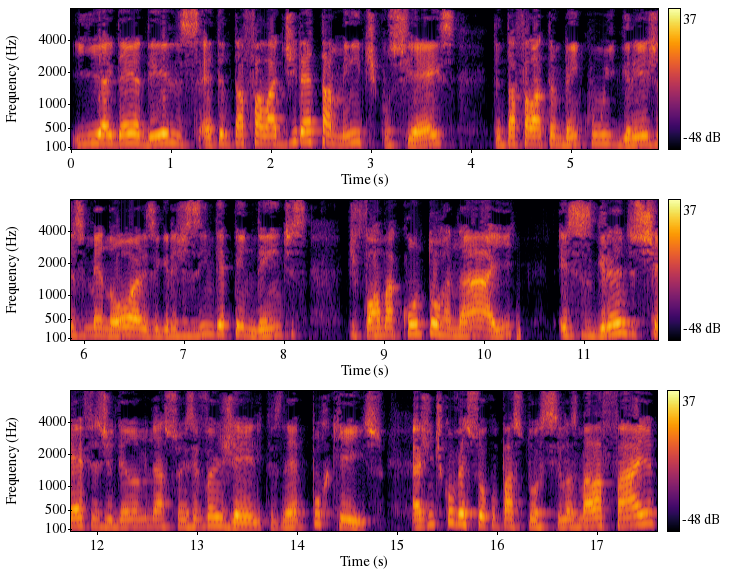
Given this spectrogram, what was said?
e a ideia deles é tentar falar diretamente com os fiéis, tentar falar também com igrejas menores, igrejas independentes, de forma a contornar aí esses grandes chefes de denominações evangélicas, né? Por que isso? A gente conversou com o pastor Silas Malafaia,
